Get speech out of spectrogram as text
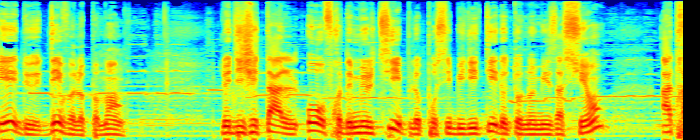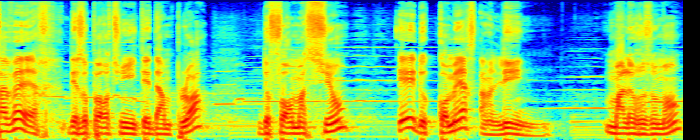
et de développement. Le digital offre de multiples possibilités d'autonomisation à travers des opportunités d'emploi, de formation et de commerce en ligne. Malheureusement,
